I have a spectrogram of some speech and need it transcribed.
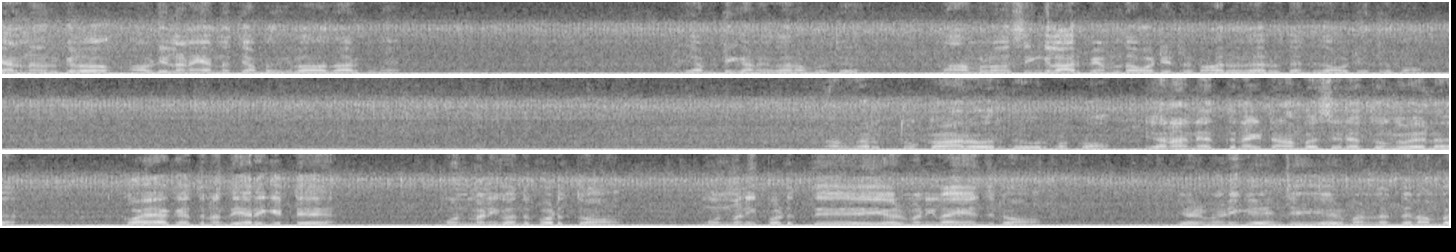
இரநூறு கிலோ அப்படி இல்லைன்னா இரநூத்தி ஐம்பது கிலோ அதான் இருக்குமே. எம்டி கணக்கு தான் நம்மளுது நாமளும் சிங்கிள் ஆர்பிஎம் தான் ஓட்டிகிட்டு இருக்கோம். அறுபது அறுபத்தஞ்சு தான் ஓட்டிகிட்டு நமக்கு வேறு தூக்கம் வேறு வருது ஒரு பக்கம். ஏன்னா நேற்று நைட்டு நம்ம சரியாக தூங்கவே இல்லை. கொயாக்கு எடுத்துன்னு வந்து இறக்கிட்டு மூணு மணிக்கு வந்து படுத்தோம். மூணு மணிக்கு படுத்து ஏழு மணிக்கெலாம் ஏஞ்சிட்டோம். ஏழு மணிக்கு ஏஞ்சி ஏழு மணிலேருந்து நம்ம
